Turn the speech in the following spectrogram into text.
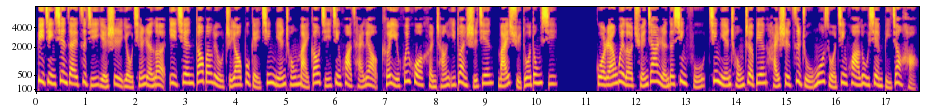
毕竟现在自己也是有钱人了，一千 W 只要不给青年虫买高级进化材料，可以挥霍很长一段时间，买许多东西。果然，为了全家人的幸福，青年虫这边还是自主摸索进化路线比较好。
